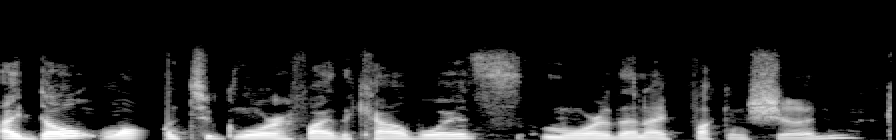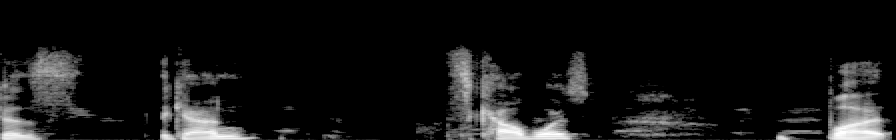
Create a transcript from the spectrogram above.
I don't want to glorify the Cowboys more than I fucking should because again it's Cowboys but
